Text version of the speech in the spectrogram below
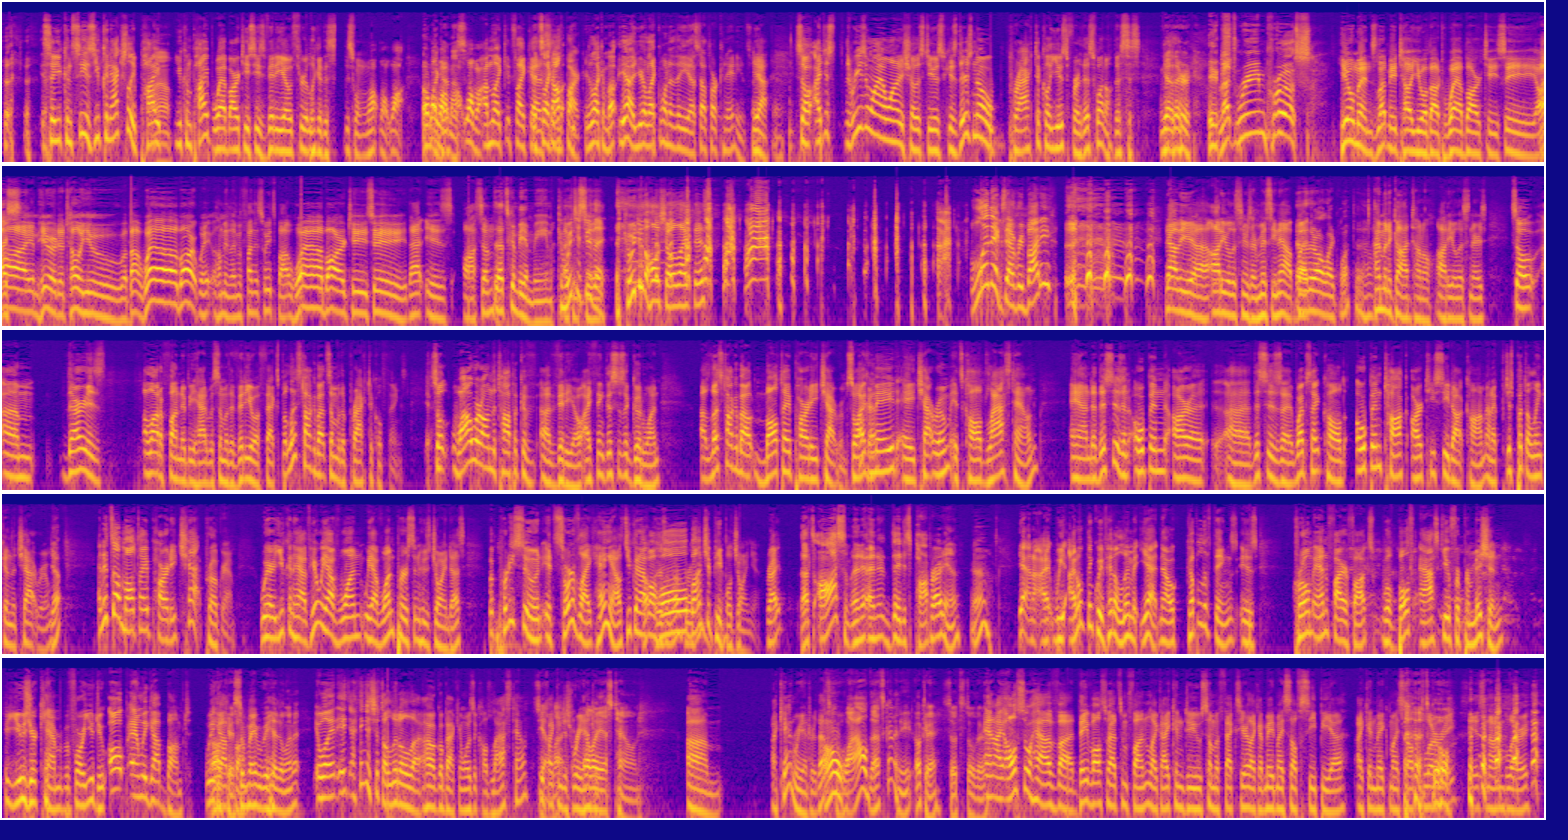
so you can see is you can actually pipe Wow. you can pipe WebRTC's video through. Look at this this one. Wah, wah, wah. Oh, my Wah, wah, goodness. wah, wah, wah. I'm like it's like, uh, it's like South a, Park. You're like a mo- yeah, you're like one of the uh, South Park Canadians. Yeah. So I just the reason why I wanted to show this to you is because there's no practical use for this one. Oh, this is Yeah, they're Extreme Chris. Humans. Let me tell you about WebRTC. Nice. I am here to tell you about WebR. Wait, let me let me find the sweet spot. WebRTC. That is awesome. that's gonna be a meme. Can I we just do the? Can we do the whole show like this? Linux, everybody. now the uh, audio listeners are missing out, Yeah, but they're all like, what the hell? I'm in a god tunnel, audio listeners. So um, there is a lot of fun to be had with some of the video effects, but let's talk about some of the practical things. So while we're on the topic of uh, video, I think this is a good one. Uh, let's talk about multi-party chat room. So I've made a chat room. It's called Last Town, and uh, this is an open. Uh, uh, this is a website called OpenTalkRTC.com, and I just put the link in the chat room. Yep. And it's a multi-party chat program where you can have here we have one we have one person who's joined us, but pretty soon it's sort of like Hangouts. You can have Oh, a whole bunch of people join you, right? That's awesome, and and they just pop right in. Yeah. Yeah, and I we I don't think we've hit a limit yet. Now, a couple of things is Chrome and Firefox will both ask you for permission to use your camera before you do. Oh, and we got bumped. We got okay, bumped. so maybe we hit a limit. well, it, it, I think it's just a little. Uh, I'll go back and what was it called? Last Town. See if I can just re-enter. LAS town. Um, I can re-enter. That's oh cool. wow, that's kind of neat. Okay, so it's still there. And I also have. Uh, they've also had some fun. Like I can do some effects here. Like I've made myself sepia. I can make myself blurry. See, it's non blurry.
